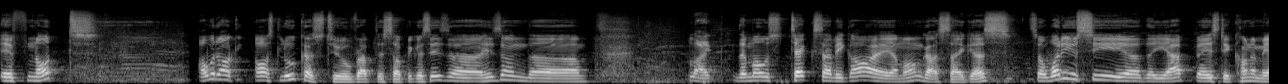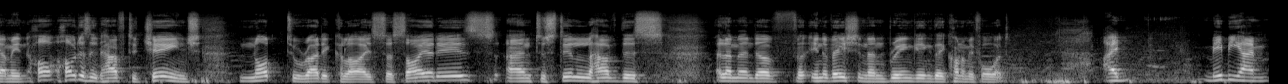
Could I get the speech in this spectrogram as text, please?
If not, I would ask Lucas to wrap this up because he's uh, he's on the like the most tech savvy guy among us, I guess. So, what do you see uh, the app-based economy? I mean, how how does it have to change, not to radicalize societies and to still have this element of innovation and bringing the economy forward? I maybe I'm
